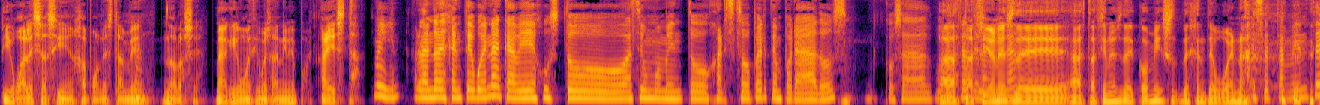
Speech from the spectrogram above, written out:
Igual es así en japonés también. Hmm. No lo sé. Aquí como decimos anime, pues ahí está. Muy bien. Hablando de gente buena, acabé justo hace un momento Heartstopper, temporada 2. Cosas bonitas Adaptaciones de adaptaciones de cómics de gente buena. Exactamente.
